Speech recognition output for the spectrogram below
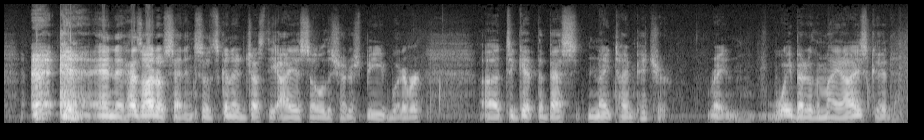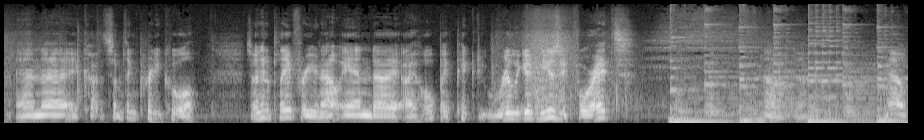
and it has auto settings, so it's going to adjust the ISO, the shutter speed, whatever uh, to get the best nighttime picture, right? Way better than my eyes could. And uh, it caught something pretty cool. So I'm going to play it for you now, and uh, I hope I picked really good music for it. Oh, God. No.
